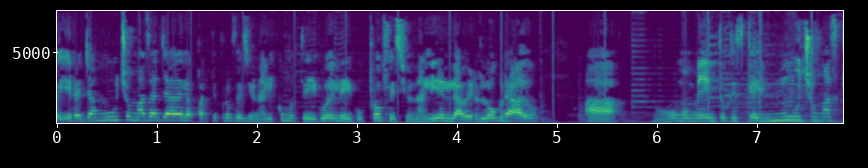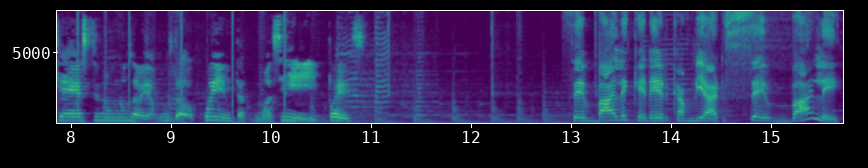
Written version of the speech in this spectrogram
era ya mucho más allá de la parte profesional y como te digo, del ego profesional y del haber logrado a, no, un momento, que es que hay mucho más que esto y no nos habíamos dado cuenta, como así? Pues... Se vale querer cambiar, se vale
